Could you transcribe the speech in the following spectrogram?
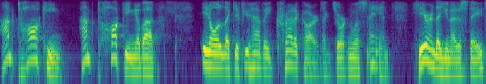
I'm talking I'm talking about, you know, like if you have a credit card, like Jordan was saying, here in the United States,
